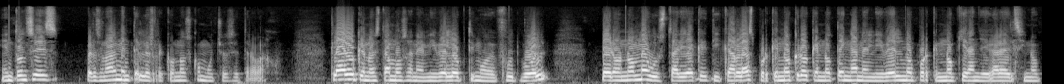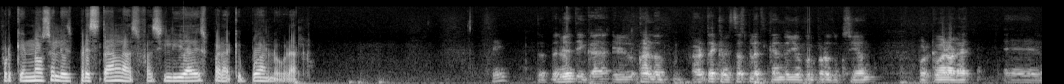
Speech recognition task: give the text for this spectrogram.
Entonces, personalmente les reconozco mucho ese trabajo. Claro que no estamos en el nivel óptimo de fútbol, pero no me gustaría criticarlas porque no creo que no tengan el nivel, no porque no quieran llegar a él, sino porque no se les prestan las facilidades para que puedan lograrlo. Sí, totalmente. Cuando, ahorita que me estás platicando, yo fui producción, porque bueno, la- eh,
